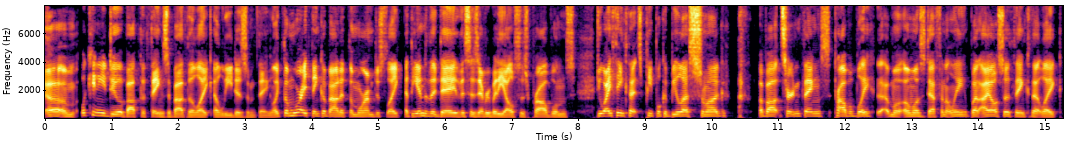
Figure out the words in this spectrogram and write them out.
um, what can you do about the things about the like elitism thing? Like the more I think about it, the more I'm just like, at the end of the day, this is everybody else's problems. Do I think that people could be less smug about certain things? Probably, almost definitely. But I also think that like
